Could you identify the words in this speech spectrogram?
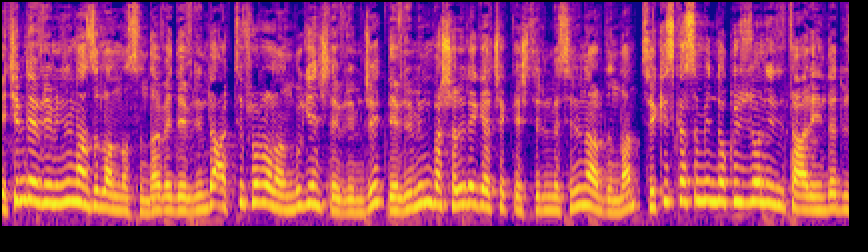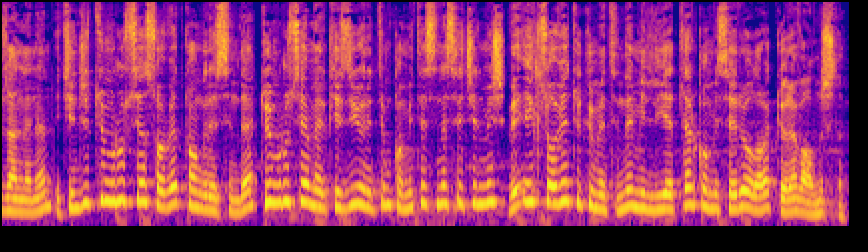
Ekim devriminin hazırlanmasında ve devrimde aktif rol alan bu genç devrimci, devrimin başarıyla gerçekleştirilmesinin ardından 8 Kasım 1917 tarihinde düzenlenen 2. Tüm Rusya Sovyet Kongresi'nde Tüm Rusya Merkezi Yönetim Komitesi'ne seçilmiş ve ilk Sovyet hükümetinde Milliyetler Komiseri olarak görev almıştı.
